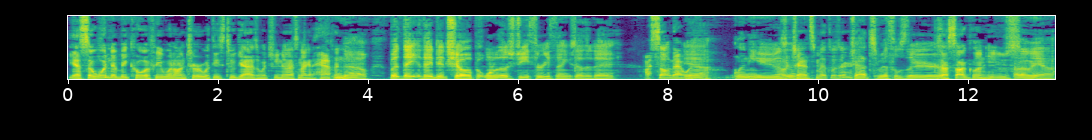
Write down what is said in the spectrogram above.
Yeah. So wouldn't it be cool if he went on tour with these two guys? Which you know that's not going to happen. No, but they they did show up at one of those G three things the other day. I saw that with Yeah, Glenn Hughes oh, and Chad Smith was there Chad Smith was there. because I saw Glenn Hughes Oh yeah,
